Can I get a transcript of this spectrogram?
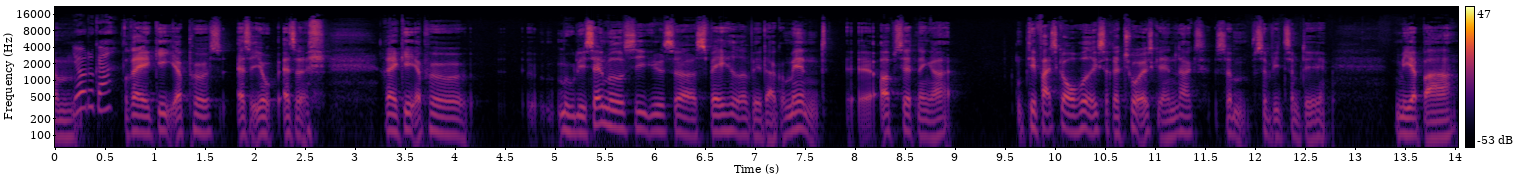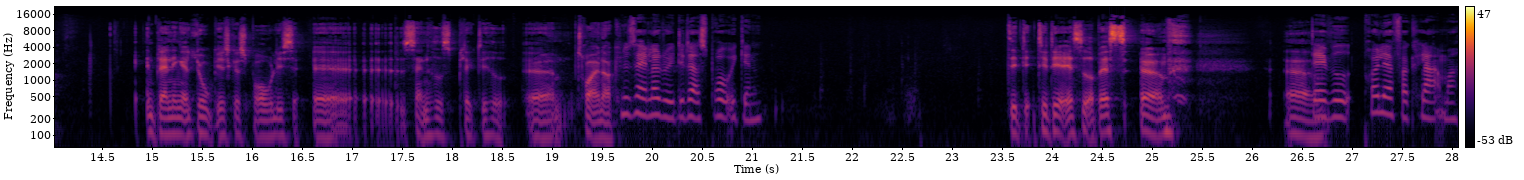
Um, jo, du gør. Reagerer på, altså jo, altså, reagerer på mulige selvmodsigelser, svagheder ved et argument, øh, opsætninger. Det er faktisk overhovedet ikke så retorisk anlagt, som, så vidt som det mere bare en blanding af logisk og sproglig øh, sandhedspligtighed, øh, tror jeg nok. Nu taler du i det der sprog igen. Det, det, det er der, jeg sidder bedst. Um, David, prøv lige at forklare mig.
